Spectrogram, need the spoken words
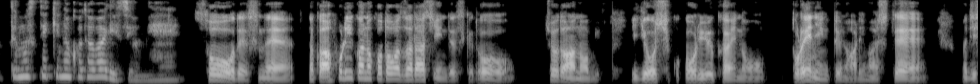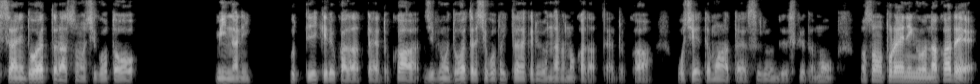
っても素敵な言葉ですよね。そうですね。なんかアフリカのことわざらしいんですけど、ちょうどあの、異業種交流会のトレーニングというのがありまして、実際にどうやったらその仕事をみんなに振っていけるかだったりとか、自分がどうやったら仕事をいただけるようになるのかだったりとか、教えてもらったりするんですけども、そのトレーニングの中で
